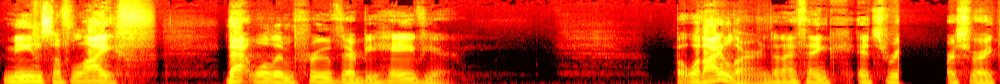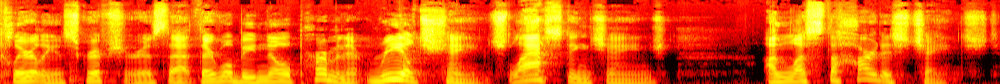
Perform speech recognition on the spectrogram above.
means of life. That will improve their behavior. But what I learned, and I think it's reinforced very clearly in Scripture, is that there will be no permanent, real change, lasting change, unless the heart is changed.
